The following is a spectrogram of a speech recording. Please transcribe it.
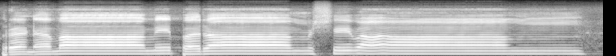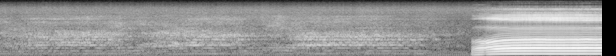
प्रणमामि परां शिवाम्। ॐ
